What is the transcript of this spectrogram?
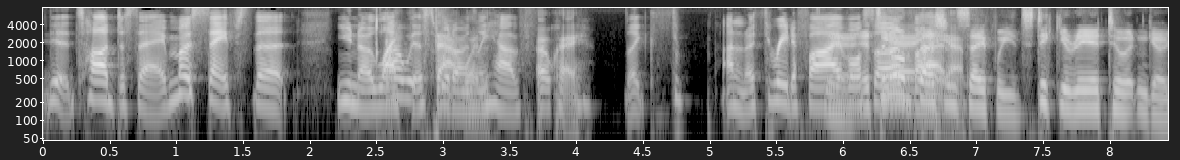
it's hard to say. Most safes that you know like Oh, this would that only have Okay. like th- I don't know, three to five yeah, or it's so. It's an old fashioned safe where you'd stick your ear to it and go.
